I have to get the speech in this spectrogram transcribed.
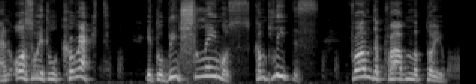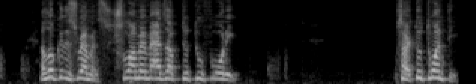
and also it will correct it will bring shlemus, completeness, from the problem of toyu. And look at this remes. Shlomim adds up to 240. Sorry, 220.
